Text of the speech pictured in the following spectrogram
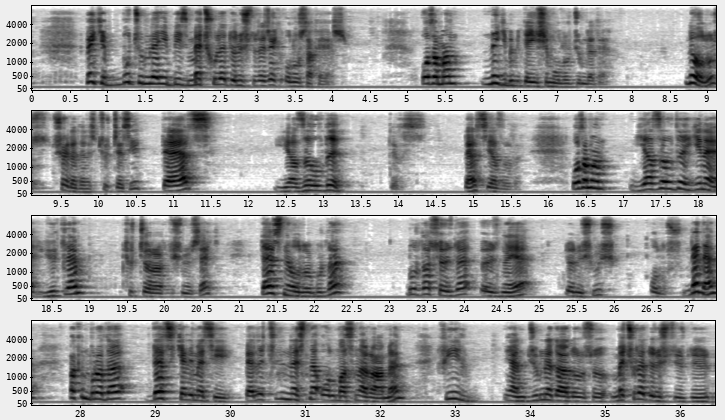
Peki bu cümleyi biz meçhule dönüştürecek olursak eğer o zaman ne gibi bir değişim olur cümlede? Ne olur? Şöyle deriz. Türkçesi ders yazıldı deriz. Ders yazıldı. O zaman yazıldı yine yüklem Türkçe olarak düşünürsek ders ne olur burada? Burada sözde özneye dönüşmüş olur. Neden? Bakın burada ders kelimesi belirtili nesne olmasına rağmen fiil yani cümle daha doğrusu meçhule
